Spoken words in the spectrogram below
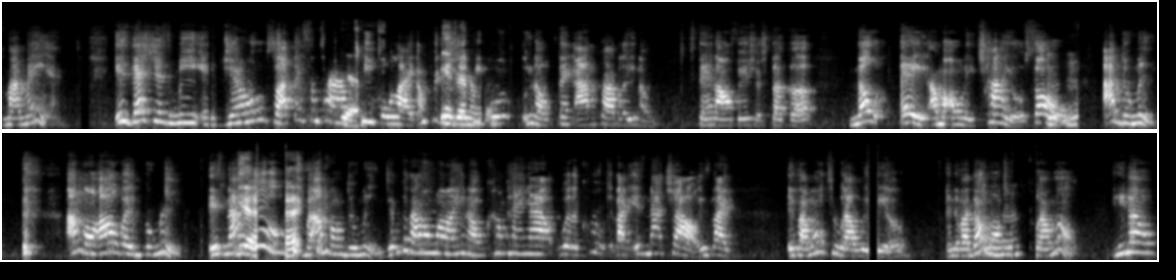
my man. Is that just me in general? So I think sometimes Yeah. people like I'm pretty In sure general. people you know think I'm probably you know standoffish or stuck up. No, a I'm an only child, so Mhm. I do me. I'm gonna always do me. It's not Yeah. you, but I'm gonna do me. Just because I don't want to, you know, come hang out with a crew, like it's not y'all. It's like if I want to, I will, and if I don't want to, Mhm. I won't. You know.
